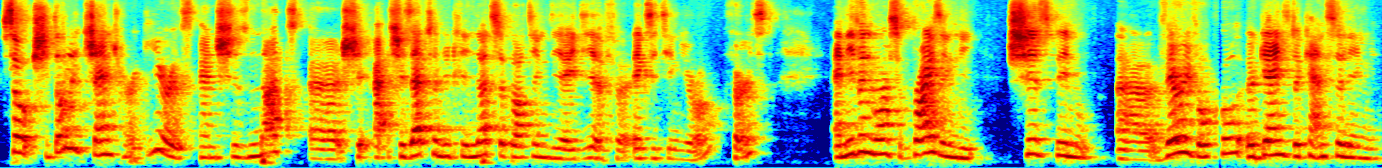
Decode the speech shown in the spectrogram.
So she totally changed her gears, and she's not. Uh, she, uh, she's absolutely not supporting the idea of exiting euro first, and even more surprisingly, she's been uh, very vocal against the canceling,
